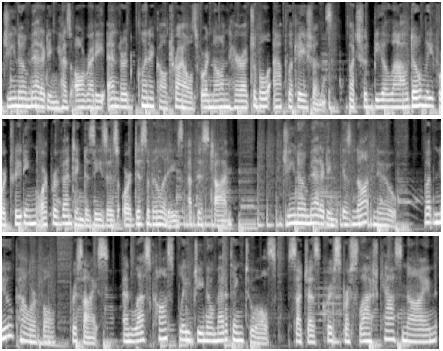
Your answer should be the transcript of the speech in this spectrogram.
Genome editing has already entered clinical trials for non-heritable applications, but should be allowed only for treating or preventing diseases or disabilities at this time. Genome editing is not new. But new powerful, precise, and less costly genome editing tools, such as CRISPR-Cas9,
